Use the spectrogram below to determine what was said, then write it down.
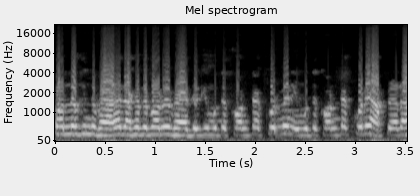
পারলেও কিন্তু ভাইয়ারা দেখাতে পারবে। ভাইয়াদেরকে মধ্যে কন্ট্যাক্ট করবেন। এই মধ্যে কন্ট্যাক্ট করে আপনারা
